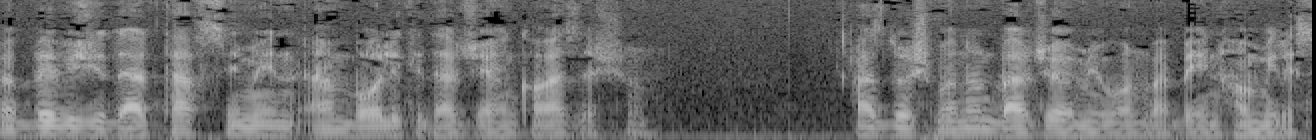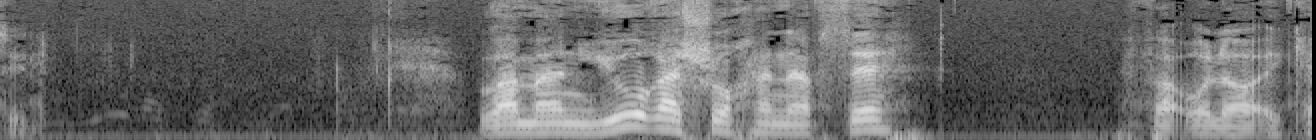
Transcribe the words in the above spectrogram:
و به ویژه در تقسیم این اموالی که در جنگ ها ازشون از دشمنان بر جای میبون و به اینها می‌رسید. و من یوغ شح نفسه فاولائک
